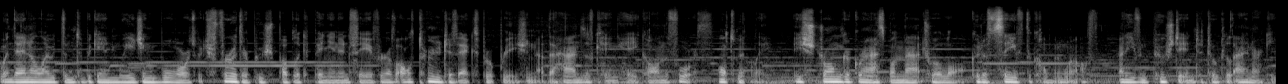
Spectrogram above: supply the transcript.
would then allowed them to begin waging wars which further pushed public opinion in favour of alternative expropriation at the hands of King Haakon IV. Ultimately, a stronger grasp on natural law could have saved the Commonwealth and even pushed it into total anarchy.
